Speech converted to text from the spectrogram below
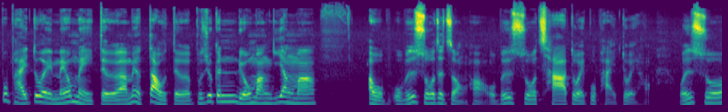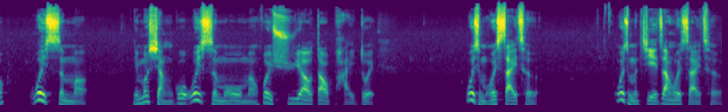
不排队，没有美德啊，没有道德，不就跟流氓一样吗？啊，我我不是说这种哈，我不是说插队不排队哈，我是说为什么？你有没有想过，为什么我们会需要到排队？为什么会塞车？为什么结账会塞车？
